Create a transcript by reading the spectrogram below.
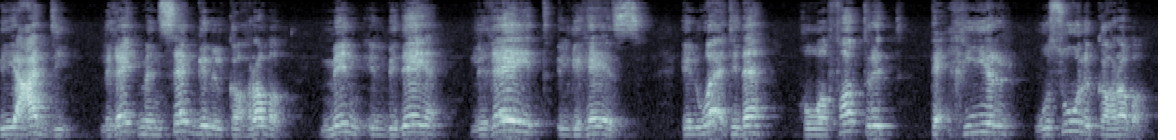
بيعدي لغاية ما نسجل الكهرباء من البداية لغاية الجهاز. الوقت ده هو فترة تأخير وصول الكهرباء.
